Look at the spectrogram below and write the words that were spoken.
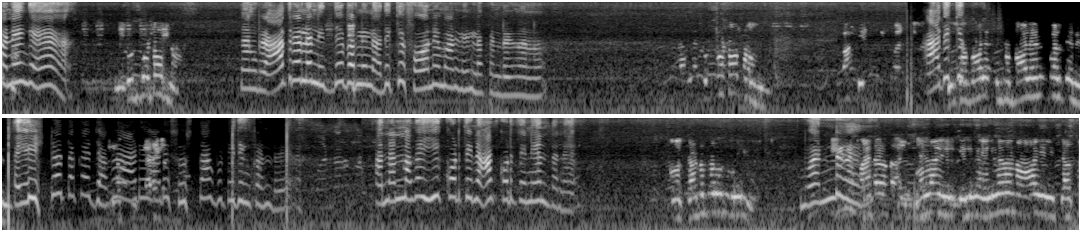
ಮನೆಗೆ. ನನ್ ನನ್ಗೆ ರಾತ್ರಿ ಎಲ್ಲ ನಿದ್ದೆ ಬರಲಿಲ್ಲ ಅದಕ್ಕೆ ಫೋನೇ ಮಾಡಲಿಲ್ಲ ಕಣ್ರಿ ನಾನು. ಅದಕ್ಕೆ ಅಯ್ಯೋ ಜಗಳ ಆಡಿ ಆಡಿ ಸುಸ್ತಾಗ್ಬಿಟ್ಟಿದ್ದೀನಿ ಕಣ್ರಿ. ನನ್ನ ಮಗ ಈಗ ಕೊಡ್ತೀನಿ ಆಗ ಕೊಡ್ತೀನಿ ಅಂತಾನೆ. ಈ ಕೆಲಸ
